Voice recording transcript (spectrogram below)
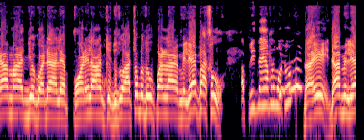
આ મારા જો ગોડા લે પાણી લાવવાનું કીધું તું આચો બધું ઉપાડ લાવે મેં લે પાછું આ ફ્રીજ નહીં આપણું મોટું નહીં જા મેં લે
